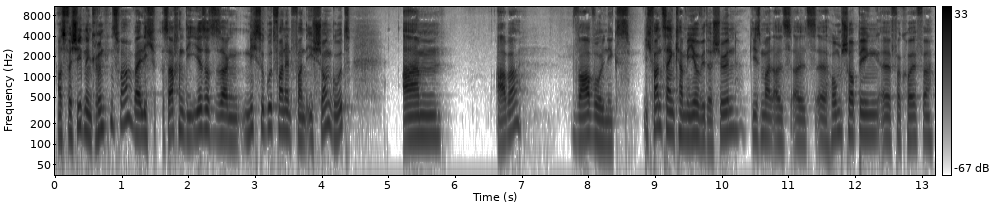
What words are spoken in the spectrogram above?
Aus verschiedenen Gründen zwar, weil ich Sachen, die ihr sozusagen nicht so gut fandet, fand ich schon gut. Ähm, aber war wohl nix. Ich fand sein Cameo wieder schön, diesmal als, als äh, Home-Shopping-Verkäufer.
